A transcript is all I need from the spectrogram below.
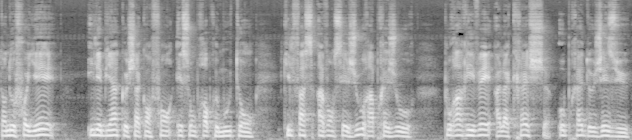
Dans nos foyers, il est bien que chaque enfant ait son propre mouton, qu'il fasse avancer jour après jour, pour arriver à la crèche auprès de Jésus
